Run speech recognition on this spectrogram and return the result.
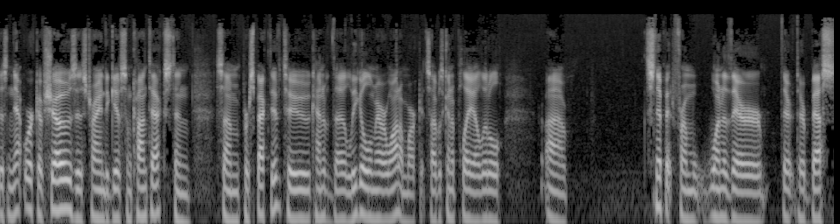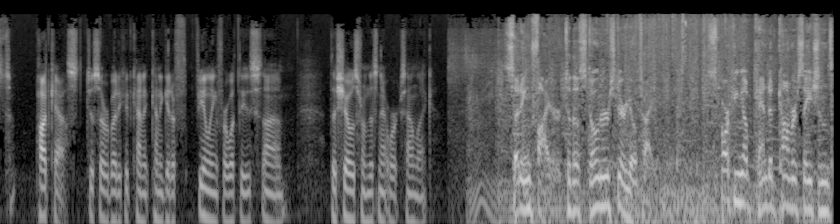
this network of shows is trying to give some context and some perspective to kind of the legal marijuana market. So I was going to play a little uh, snippet from one of their their their best podcasts, just so everybody could kind of kind of get a f- feeling for what these um, the shows from this network sound like. Setting fire to the stoner stereotype. Sparking up candid conversations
